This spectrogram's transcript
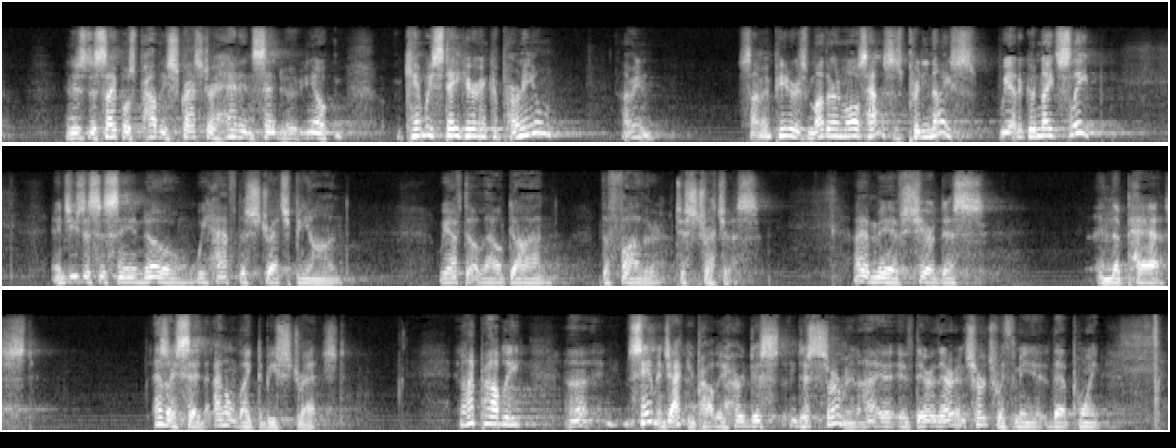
And his disciples probably scratched their head and said, uh, You know, can't we stay here in Capernaum? I mean, Simon Peter's mother in law's house is pretty nice. We had a good night's sleep. And Jesus is saying, No, we have to stretch beyond. We have to allow God, the Father, to stretch us. I may have shared this in the past. As I said, I don't like to be stretched. And I probably, uh, Sam and Jackie probably heard this, this sermon I, if they're there in church with me at that point.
